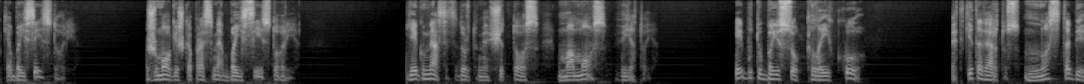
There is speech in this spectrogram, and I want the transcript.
Kokia baisi istorija. Žmogiška prasme baisi istorija jeigu mes atsidurtume šitos mamos vietoje. Tai būtų baisu, klaiku, bet kita vertus nuostabi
